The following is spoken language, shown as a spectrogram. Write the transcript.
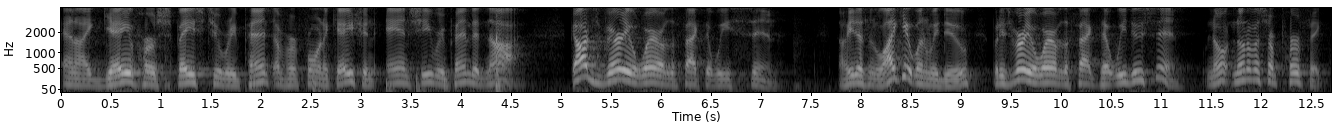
And I gave her space to repent of her fornication, and she repented not. God's very aware of the fact that we sin. Now, He doesn't like it when we do, but He's very aware of the fact that we do sin. No, none of us are perfect.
